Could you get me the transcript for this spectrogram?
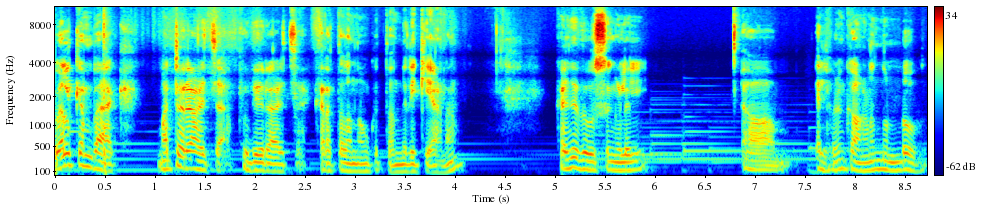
വെൽക്കം ബാക്ക് മറ്റൊരാഴ്ച പുതിയൊരാഴ്ച കർത്തവൻ നമുക്ക് തന്നിരിക്കുകയാണ്. കഴിഞ്ഞ ദിവസങ്ങളിൽ എല്ലാവരും കാണുന്നുണ്ടോ?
